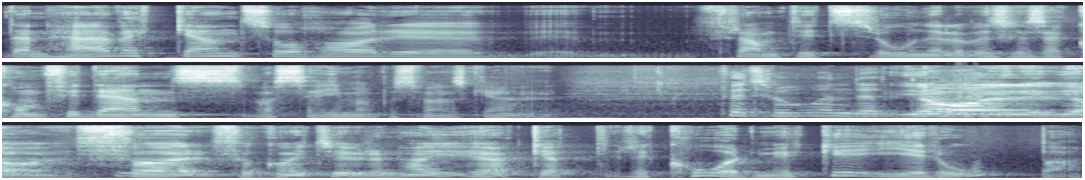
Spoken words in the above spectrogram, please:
den här veckan så har eh, framtidstron, eller vad ska jag säga, konfidens, vad säger man på svenska? Förtroendet? Ja, ja för, för konjunkturen har ju ökat rekordmycket i Europa.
